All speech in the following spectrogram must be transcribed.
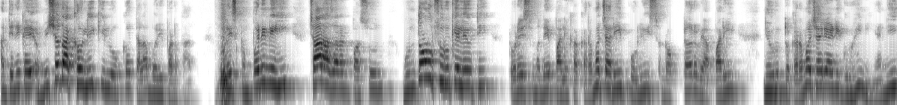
आणि तिने काही अमिष दाखवली की लोक त्याला बळी पडतात. टुरिस्ट कंपनीनेही चार हजारांपासून गुंतवणूक सुरू केली होती. टोरेसमध्ये पालिका कर्मचारी पोलीस डॉक्टर व्यापारी निवृत्त कर्मचारी आणि गृहिणी यांनी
